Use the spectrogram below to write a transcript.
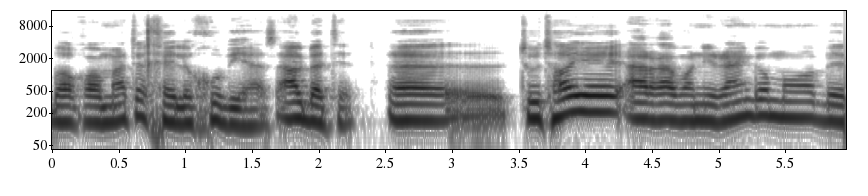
با قامت خیلی خوبی هست. البته توت های ارغوانی رنگ ما به,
